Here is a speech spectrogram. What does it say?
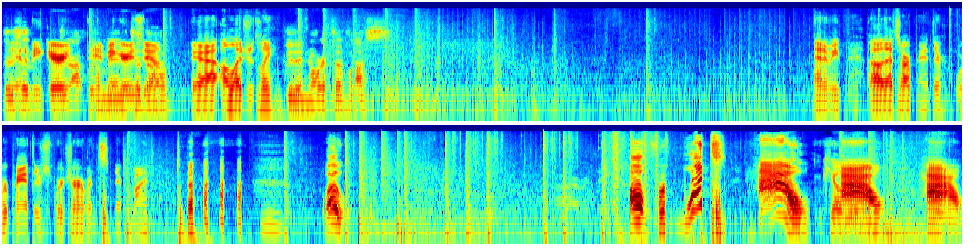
There's enemy a Gary- drop the enemy coming Gary's down? the, Yeah, allegedly. to the north of us. Enemy. Oh, that's our panther. We're panthers. We're Germans. Never mind. Whoa. Oh, for what? How? Killed you. How? How?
